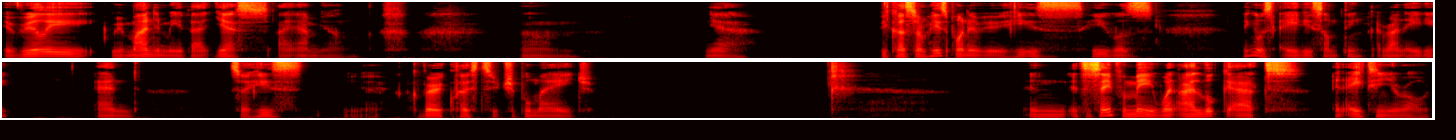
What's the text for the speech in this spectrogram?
it really reminded me that yes, I am young. um, yeah, because from his point of view, he's he was, I think it was eighty something, around eighty, and so he's you know very close to triple my age. And it's the same for me when I look at an 18 year old.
